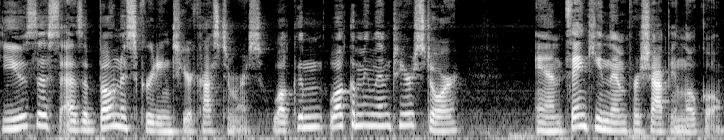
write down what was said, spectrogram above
Use this as a bonus greeting to your customers, welcome, welcoming them to your store and thanking them for shopping local.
